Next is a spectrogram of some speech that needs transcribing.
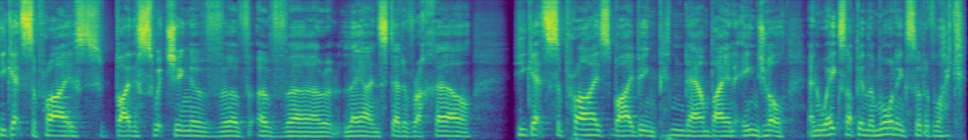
He gets surprised by the switching of, of, of uh, Leah instead of Rachel. He gets surprised by being pinned down by an angel and wakes up in the morning, sort of like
